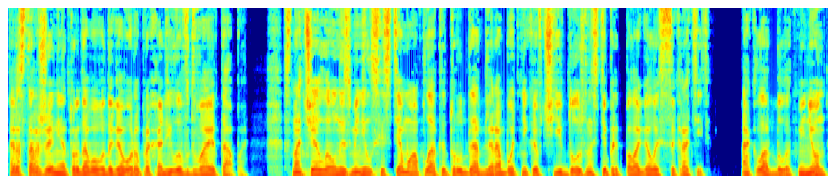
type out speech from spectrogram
Расторжение трудового договора проходило в два этапа. Сначала он изменил систему оплаты труда для работников, чьи должности предполагалось сократить. Оклад был отменен,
